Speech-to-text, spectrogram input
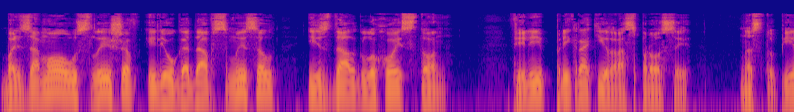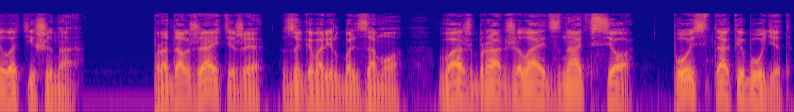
Бальзамо, услышав или угадав смысл, издал глухой стон. Филипп прекратил расспросы. Наступила тишина. «Продолжайте же», — заговорил Бальзамо. «Ваш брат желает знать все. Пусть так и будет.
